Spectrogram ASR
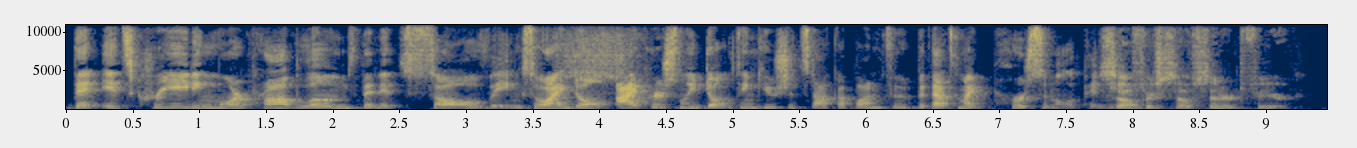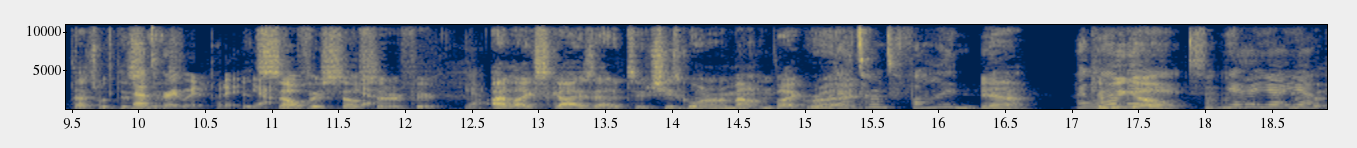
that it's creating more problems than it's solving. So I don't I personally don't think you should stock up on food, but that's my personal opinion. selfish, self-centered fear? That's what this is. That's is. a great way to put it. It's yeah. selfish, self-centered fear. Yeah. I like Sky's attitude. She's going on a mountain bike ride. that sounds fun. yeah. I Can love we go? it. Yeah, yeah, yeah.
